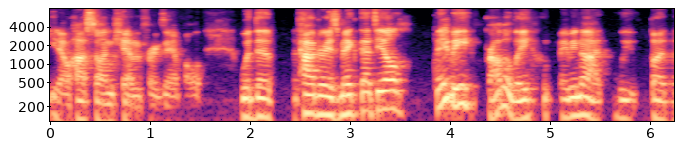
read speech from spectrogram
you know, Ha-Seong Kim, for example. Would the Padres make that deal? maybe, probably, maybe not. We, but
